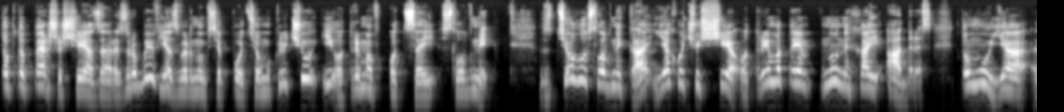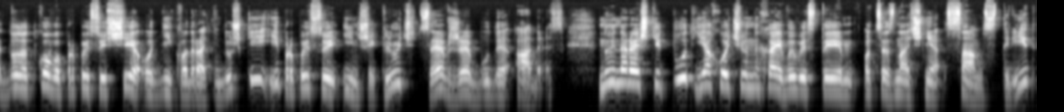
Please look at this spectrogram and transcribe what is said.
Тобто, перше, що я зараз зробив, я звернувся по цьому ключу і отримав оцей словник. З цього словника я хочу ще отримати, ну, нехай адрес. Тому я додатково прописую ще одні квадратні дужки і прописую інший ключ, це вже буде адрес. Ну і нарешті тут я хочу нехай вивести оце значення сам стріт.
